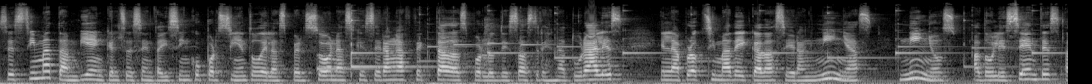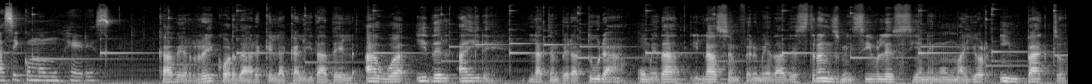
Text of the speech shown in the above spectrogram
Se estima también que el 65% de las personas que serán afectadas por los desastres naturales en la próxima década serán niñas, niños, adolescentes, así como mujeres. Cabe recordar que la calidad del agua y del aire, la temperatura, humedad y las enfermedades transmisibles tienen un mayor impacto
